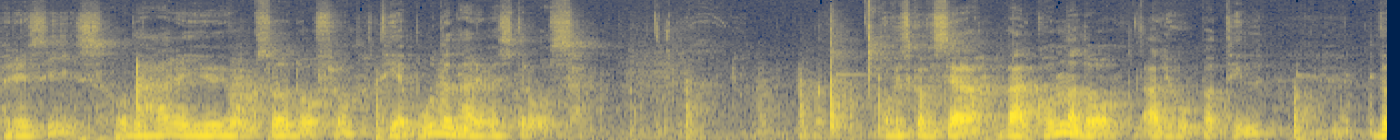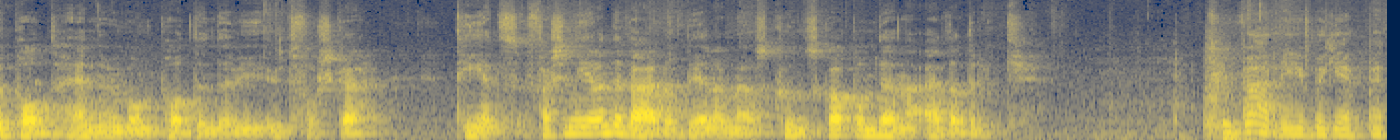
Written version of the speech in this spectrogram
Precis, och det här är ju också då från teboden här i Västerås. Och vi ska väl säga välkomna då allihopa till The Pod, ännu en gång podden där vi utforskar teets fascinerande värld och delar med oss kunskap om denna ädla dryck. Tyvärr är ju begreppet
